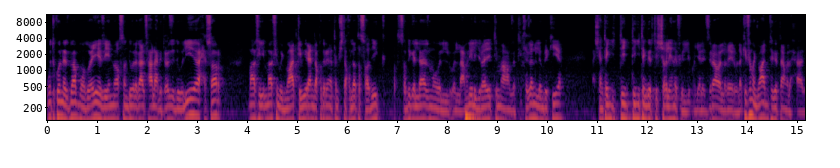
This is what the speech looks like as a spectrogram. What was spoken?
ممكن تكون اسباب موضوعية زي إنه أصلا الدولة قاعدة في حالها حقت عزله دولية حصار. ما في ما في مجموعات كبيرة عندها قدرة إنها تمشي تاخذ لها تصاديق. التصاديق اللازمة وال- والعملية الاجرائيه تتم مع وزاره الخزانة الأمريكية عشان تجي تجي, تقدر تشتغل هنا في مجال الزراعة ولا غيره. لكن في مجموعات بتقدر تعمل الحاجة.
